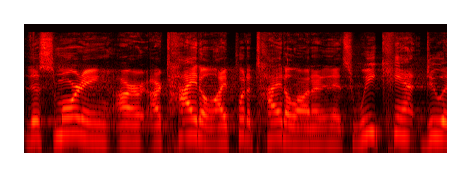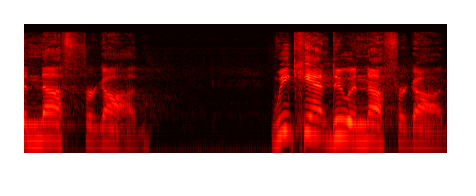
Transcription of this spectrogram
this morning, our, our title, I put a title on it, and it's We Can't Do Enough for God. We can't do enough for God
